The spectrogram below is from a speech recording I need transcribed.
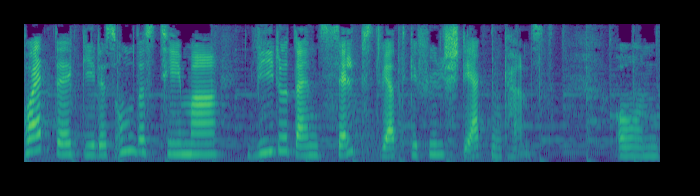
Heute geht es um das Thema, wie du dein Selbstwertgefühl stärken kannst. Und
